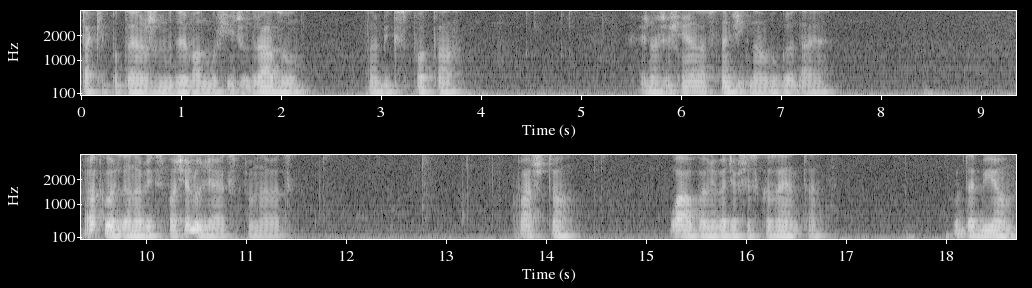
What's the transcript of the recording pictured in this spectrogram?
Taki potężny dywan musi iść od razu na Big Spota. Inaczej się nie da, co nam w ogóle daje. O kurde, na Big Spocie ludzie jak spią nawet. Patrz to. Wow, pewnie będzie wszystko zajęte. Kurde, biją.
